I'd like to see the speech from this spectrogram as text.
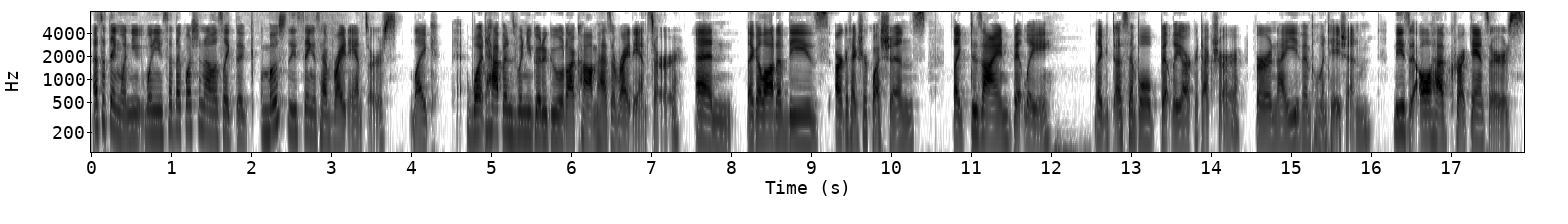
That's the thing. When you when you said that question, I was like, the most of these things have right answers. Like what happens when you go to google.com has a right answer. And like a lot of these architecture questions, like design Bitly, like a simple Bitly architecture for a naive implementation. These all have correct answers.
